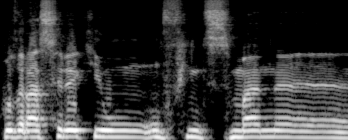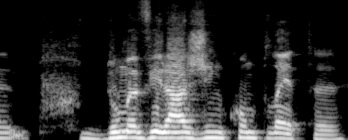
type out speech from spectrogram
poderá ser aqui um, um, fim de semana de uma viragem completa.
